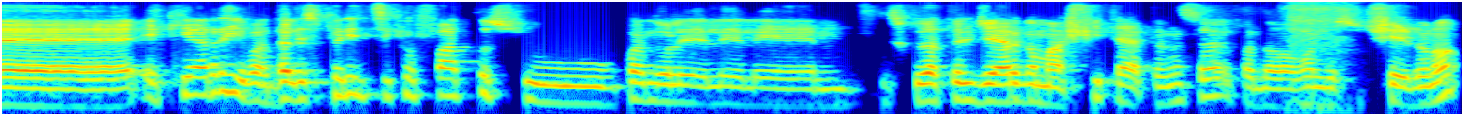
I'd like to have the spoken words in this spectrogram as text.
eh, e che arriva dalle esperienze che ho fatto su quando le, le, le scusate il gergo, ma shit happens, quando, quando, succedono,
